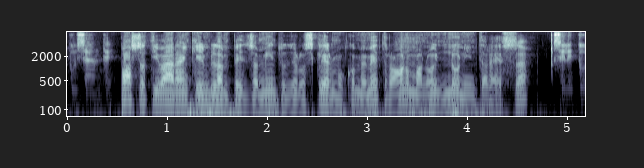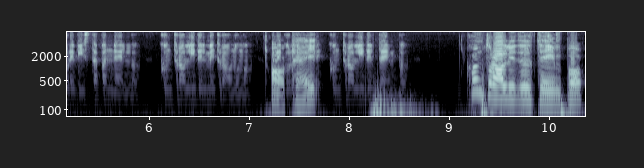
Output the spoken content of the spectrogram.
Pulsante. Posso attivare anche il lampeggiamento dello schermo come metronomo, a noi non interessa. Selettore vista pannello. Controlli del metronomo. Ok. Regolabile. Controlli del tempo. Controlli del tempo,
